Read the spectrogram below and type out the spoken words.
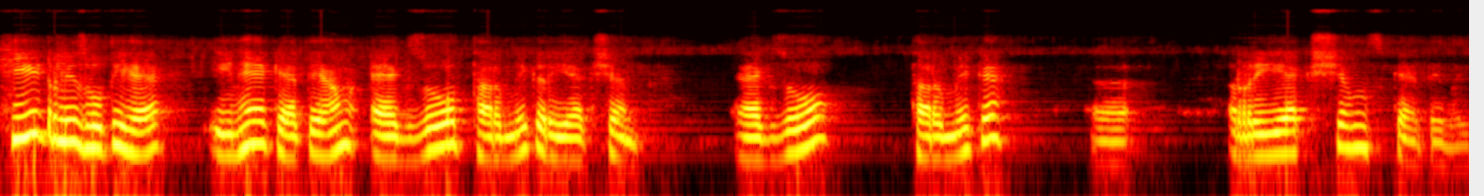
हीट रिलीज़ होती है, इन्हें कहते हम एक्सोथर्मिक रिएक्शन एक्सोथर्मिक रिएक्शंस कहते हैं भाई।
